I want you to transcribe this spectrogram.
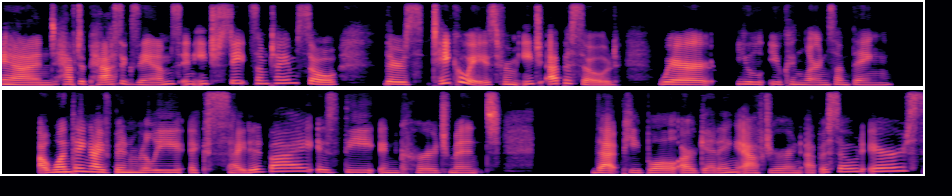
and have to pass exams in each state sometimes. So, there's takeaways from each episode where you you can learn something uh, one thing I've been really excited by is the encouragement that people are getting after an episode airs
